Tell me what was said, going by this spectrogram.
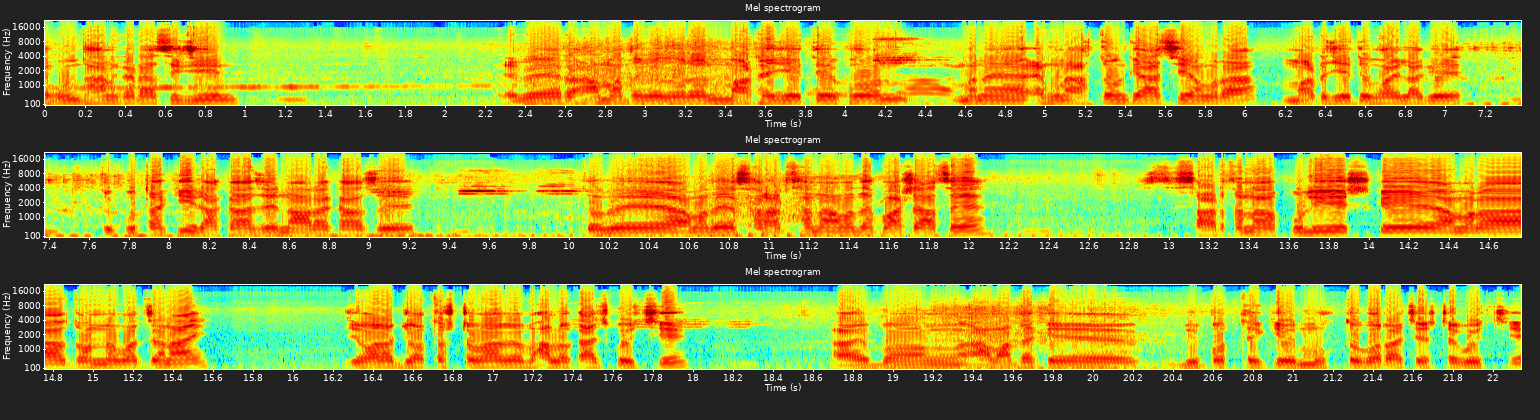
এখন ধান কাটা সিজন এবার আমাদেরকে ধরেন মাঠে যেতে এখন মানে এখন আতঙ্কে আছি আমরা মাঠে যেতে ভয় লাগে। তো কোথা কি রাখা আছে না রাখা আছে? তবে আমাদের সার থানা আমাদের পাশে আছে। সার থানা পুলিশকে আমরা ধন্যবাদ জানাই যে ওরা যথেষ্টভাবে ভালো কাজ করছে। এবং আমাদেরকে বিপদ থেকে মুক্ত করার চেষ্টা করছে।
